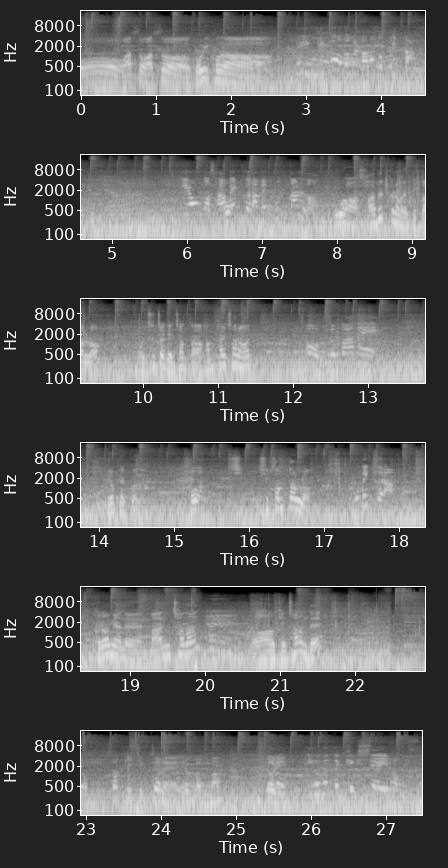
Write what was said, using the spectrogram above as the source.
오, 왔어, 왔어. 고기 코너. 여기 우리 거 먹을 만한 거 뭐 있다. 이런 거 400g에 9달러. 우와, 400g에 9달러? 오, 진짜 괜찮다. 한 8,000원? 어, 그 정도 하네. 옆에 거는. 어? 13달러. 500g. 그러면은 11,000원? 음. 와, 괜찮은데? 좀 썩기 직전에 이런 거 없나? 떨이. 이거 근데 퀵 세일 하고 있어.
